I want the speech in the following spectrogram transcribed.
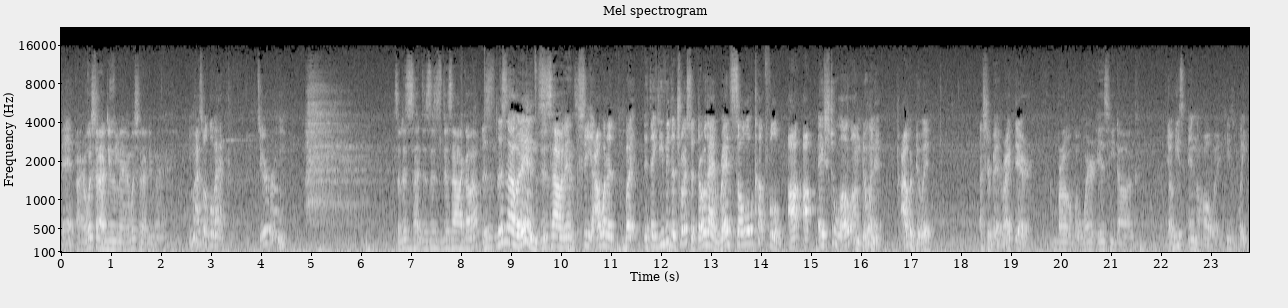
bed. Alright, what should I do, man? What should I do, man? You might as well go back to your room. So this is how, this is this is how I go out. This is this is how it ends. This is how it ends. See, I would have, but if they give you the choice to throw that red solo cup full of uh, uh, H2O, I'm doing it. I would do it. That's your bed right there. Bro, but where is he, dog? Yo, he's in the hallway. He's waiting.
